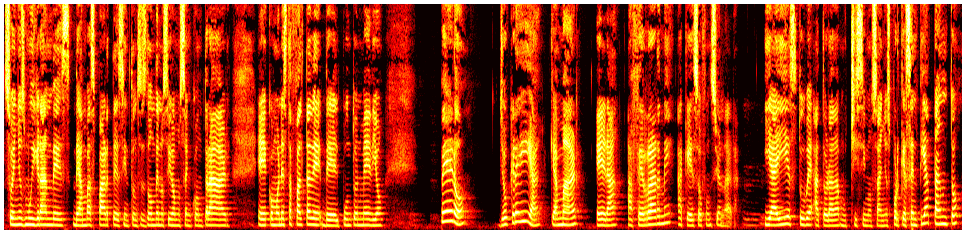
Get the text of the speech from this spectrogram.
Sueños muy grandes de ambas partes y entonces dónde nos íbamos a encontrar, eh, como en esta falta de- del punto en medio. Pero yo creía que amar era aferrarme a que eso funcionara. Y ahí estuve atorada muchísimos años porque sentía tanto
